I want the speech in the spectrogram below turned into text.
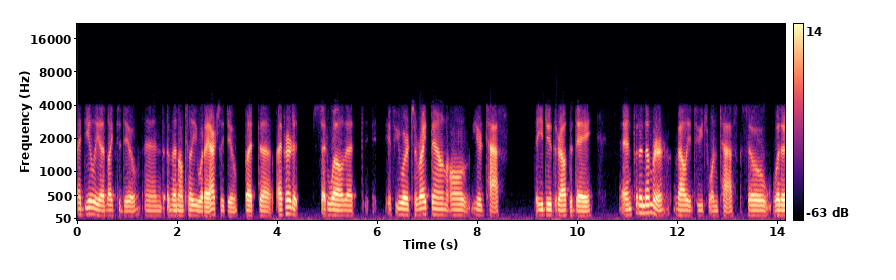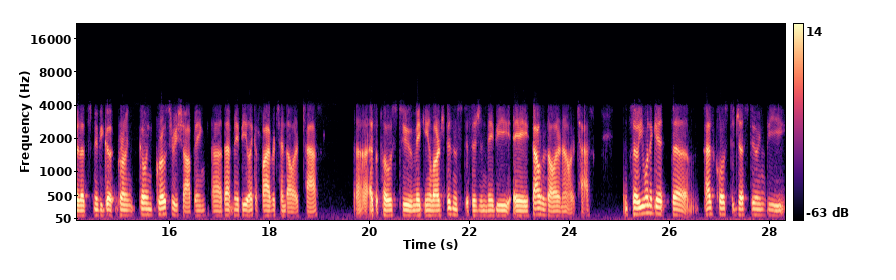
ideally I'd like to do, and, and then I'll tell you what I actually do. But uh, I've heard it said well that if you were to write down all your tasks that you do throughout the day and put a number value to each one task. So whether that's maybe go, growing, going grocery shopping, uh, that may be like a five or ten dollar task, uh, as opposed to making a large business decision, maybe a thousand dollar an hour task. And so you want to get um, as close to just doing the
